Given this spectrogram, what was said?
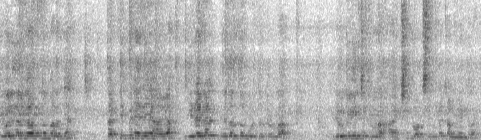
ജോലി നൽകാമെന്ന് പറഞ്ഞ് തട്ടിപ്പിനിരയായ ഇരകൾ നേതൃത്വം കൊടുത്തിട്ടുള്ള രൂപീകരിച്ചിട്ടുള്ള ആക്ഷൻ കൗൺസിലിന്റെ കൺവീനറാണ്.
